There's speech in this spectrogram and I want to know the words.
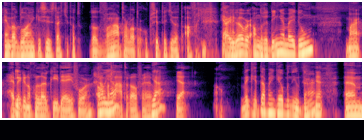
En wat belangrijk is, is dat je dat, dat water wat erop zit, dat je dat afgiet. Ja. Kan je wel weer andere dingen mee doen, maar... Heb ik, er nog een leuke idee voor? Gaan Oh, we het later over hebben. Ja? Ja. Oh, ben ik, daar ben ik heel benieuwd naar. Ehm,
